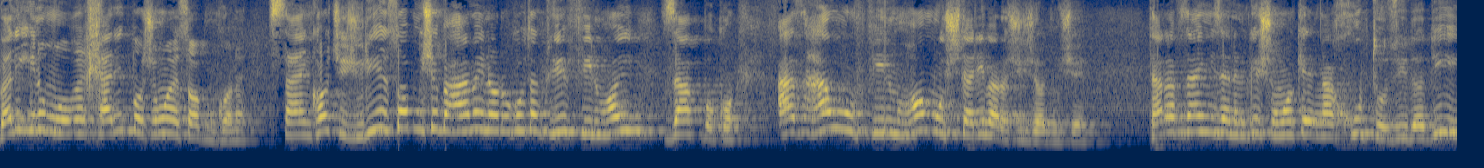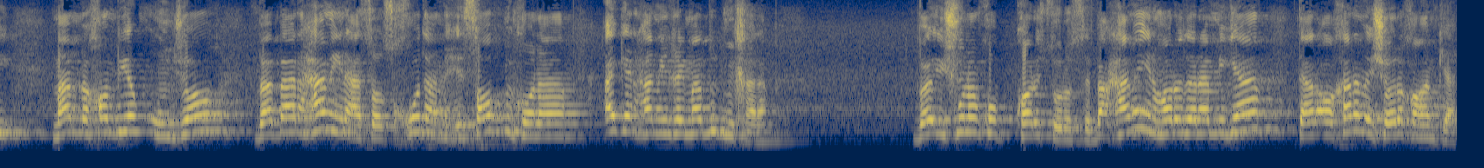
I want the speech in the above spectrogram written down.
ولی اینو موقع خرید با شما حساب می‌کنه. سنگ ها چجوری حساب میشه؟ و همه اینا رو گفتم توی فیلم هایی ضبط بکن. از همون فیلم ها مشتری براش ایجاد میشه. طرف زنگ می‌زنه میگه شما که اینقدر خوب توضیح دادی من می‌خوام بیام اونجا و بر همین اساس خودم حساب می‌کنم. اگر همین قیمت بود می‌خرم. و ایشون هم خب کارش درسته. و همه اینها رو دارم میگم در آخرم اشاره خواهم کرد.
